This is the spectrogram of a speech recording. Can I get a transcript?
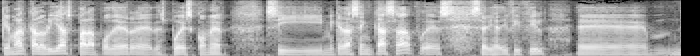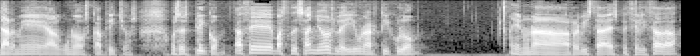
quemar calorías para poder después comer. Si me quedase en casa, pues sería difícil eh, darme algunos caprichos. Os explico. Hace bastantes años leí un artículo en una revista especializada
